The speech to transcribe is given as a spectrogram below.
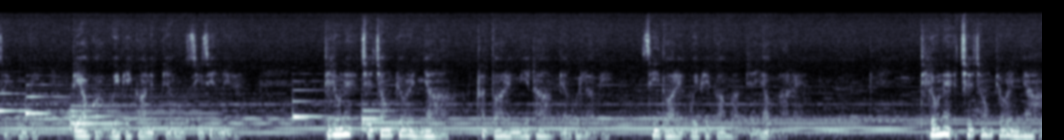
စိတ်ကူးပြီးတယောက်ကဝေးပြေကားနဲ့ပြန်မှုစီစဉ်နေတယ်။ဒီလိုနဲ့အချစ်ချောင်းပြောတဲ့ညဟာထွက်သွားတဲ့မြေထားပြန်ခွေလာပြီးစီးသွားတဲ့ဝေးပြေကားမှာပြန်ရောက်လာတယ်။ဒီလိုနဲ့အချစ်ချောင်းပြောတဲ့ညဟာ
